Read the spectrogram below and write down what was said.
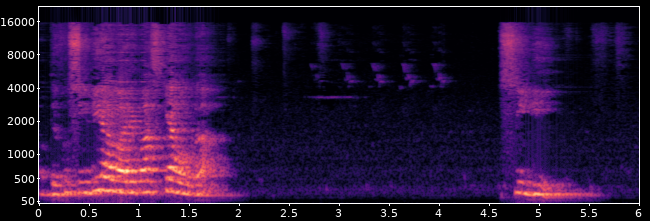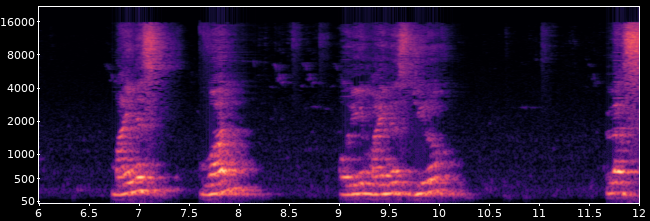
अब देखो सी डी हमारे पास क्या होगा? सी डी माइनस वन और ये minus zero plus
